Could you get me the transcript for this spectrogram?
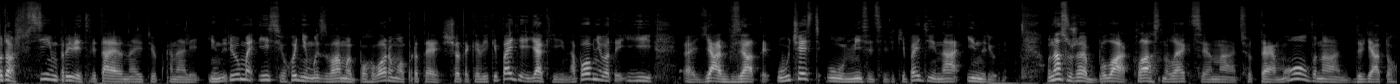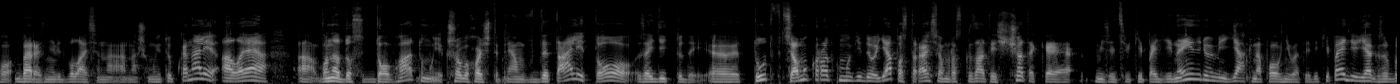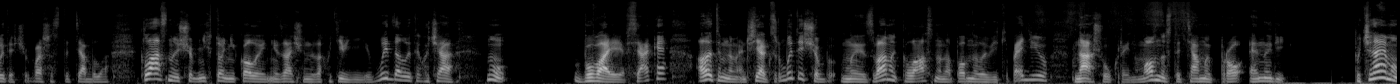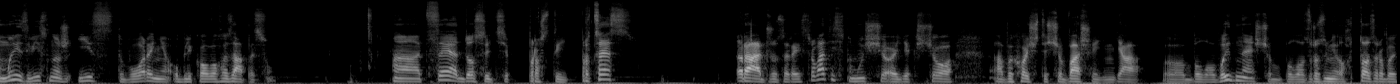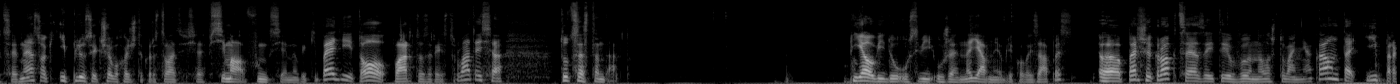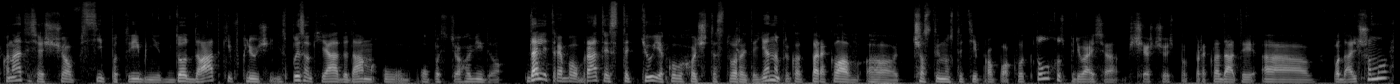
Отож, всім привіт! Вітаю на youtube каналі Інрюма. І сьогодні ми з вами поговоримо про те, що таке Вікіпедія, як її наповнювати і е, як взяти участь у місяці Вікіпедії на Інрюмі. У нас вже була класна лекція на цю тему. Вона 9 березня відбулася на нашому youtube каналі, але е, вона досить довга. Тому, якщо ви хочете прямо в деталі, то зайдіть туди. Е, тут, в цьому короткому відео, я постараюся вам розказати, що таке місяць Вікіпедії на Інріумі, як наповнювати Вікіпедію, як зробити, щоб ваша стаття була класною, щоб ніхто ніколи ні за що не захотів її видалити. Хоча, ну. Буває всяке, але тим не менш, як зробити, щоб ми з вами класно наповнили Вікіпедію нашу україномовну статтями про НРІ. Починаємо ми, звісно ж, із створення облікового запису. Це досить простий процес. Раджу зареєструватися, тому що якщо ви хочете, щоб ваше ім'я було видне, щоб було зрозуміло, хто зробив цей внесок, і плюс, якщо ви хочете користуватися всіма функціями Вікіпедії, то варто зареєструватися. Тут все стандарт. Я увійду у свій уже наявний обліковий запис. Е, перший крок це зайти в налаштування аккаунта і переконатися, що всі потрібні додатки включені. Список я додам у опис цього відео. Далі треба обрати статтю, яку ви хочете створити. Я, наприклад, переклав е, частину статті про поклик Тулху, сподіваюся, ще щось перекладати е, в подальшому. Е,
